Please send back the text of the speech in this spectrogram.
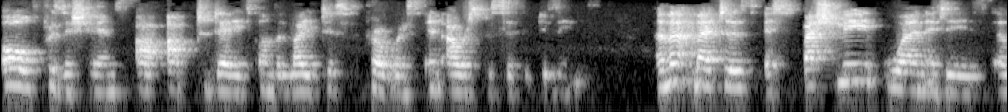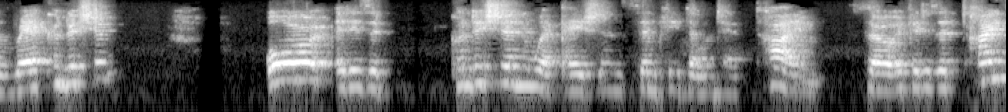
all physicians are up to date on the latest progress in our specific disease. And that matters especially when it is a rare condition or it is a condition where patients simply don't have time. So if it is a time,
